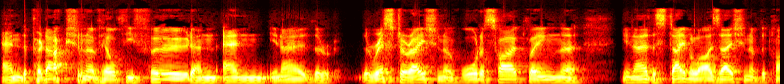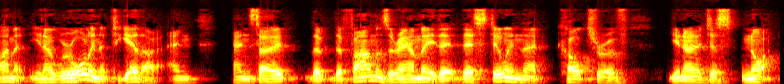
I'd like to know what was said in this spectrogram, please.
and the production of healthy food and, and, you know, the, the restoration of water cycling, the, you know, the stabilization of the climate, you know, we're all in it together. And, and so the, the farmers around me, they're, they're still in that culture of, you know, just not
